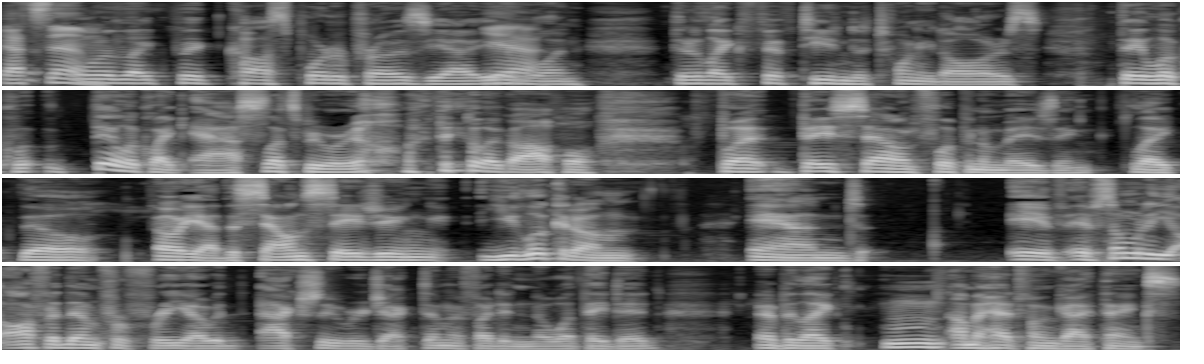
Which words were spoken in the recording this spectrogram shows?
That's them. Or like the Koss Porta Pros. Yeah. Either Yeah. one. They're like 15 to $20. They look, they look like ass. Let's be real. they look awful, but they sound flipping amazing. Like they'll, oh yeah, the sound staging, you look at them and if if somebody offered them for free, I would actually reject them if I didn't know what they did. I'd be like, mm, I'm a headphone guy, thanks.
